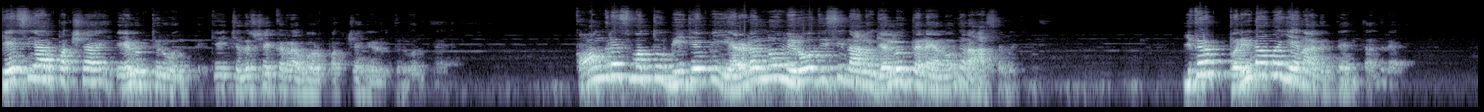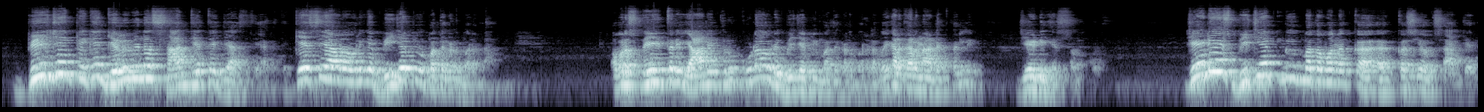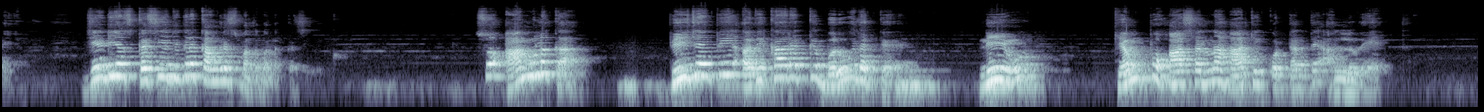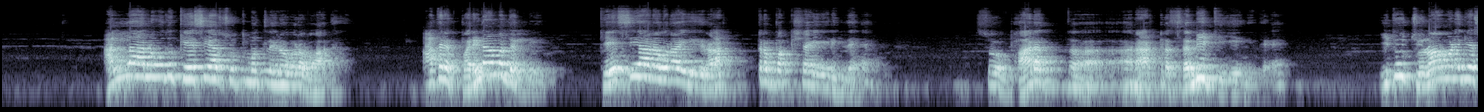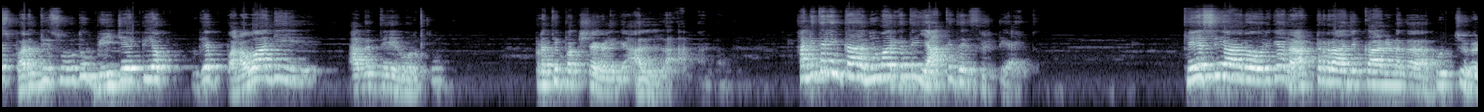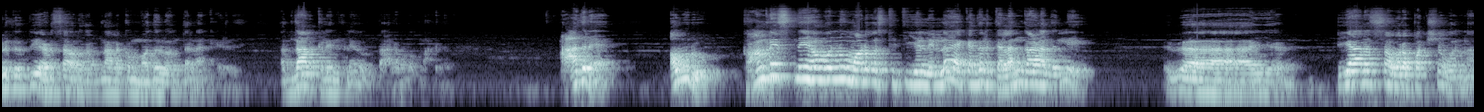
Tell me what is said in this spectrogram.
ಕೆ ಸಿ ಆರ್ ಪಕ್ಷ ಹೇಳುತ್ತಿರುವಂತೆ, ಕೆ ಚಂದ್ರಶೇಖರ್ ರಾವ್ ಅವರ ಪಕ್ಷ ಹೇಳುತ್ತಿರುವಂತೆ, ಕಾಂಗ್ರೆಸ್ ಮತ್ತು ಬಿ ಜೆ ಪಿ ಎರಡನ್ನೂ ವಿರೋಧಿಸಿ ನಾನು ಗೆಲ್ಲುತ್ತೇನೆ ಅನ್ನೋದರ ಆಸೆ ಬೇಕು ಇದರ ಪರಿಣಾಮ ಏನಾಗುತ್ತೆ ಅಂತಂದರೆ ಬಿ ಜೆ ಪಿಗೆ ಗೆಲುವಿನ ಸಾಧ್ಯತೆ ಜಾಸ್ತಿ ಆಗುತ್ತೆ. ಕೆ ಸಿ ಆರ್ ಅವರಿಗೆ ಬಿ ಜೆ ಪಿ ಮತಗಳು ಬರಲ್ಲ. ಅವರ ಸ್ನೇಹಿತರು ಯಾರಿದ್ರೂ ಕೂಡ ಅವರಿಗೆ ಬಿ ಜೆ ಪಿ ಮತಗಳು ಬರಲ್ಲ. ಬೇಕಾದ್ರೆ ಕರ್ನಾಟಕದಲ್ಲಿ ಜೆ ಡಿ ಎಸ್ ಅನ್ಕೊಳ್ಳಿ J D S B J P ಮತವನ್ನು ಕಸಿಯೋದು ಸಾಧ್ಯನೇ ಜೆ ಡಿ ಎಸ್ ಕಸಿಯದಿದ್ದರೆ ಕಾಂಗ್ರೆಸ್ ಮತವನ್ನು ಕಸಿಬೇಕು ಸೊ ಆ ಮೂಲಕ ಬಿ ಜೆ ಪಿ ಅಧಿಕಾರಕ್ಕೆ ಬರುವುದಕ್ಕೆ ನೀವು ಕೆಂಪು ಹಾಸನ್ನ ಹಾಕಿಕೊಟ್ಟಂತೆ ಅಲ್ಲವೇ? ಅಲ್ಲ ಅನ್ನುವುದು ಕೆ ಸಿ ಆರ್ ಸುತ್ತಮುತ್ತಲಿರೋವರ ವಾದ. ಆದರೆ ಪರಿಣಾಮದಲ್ಲಿ ಕೆ ಸಿ ಆರ್ ಅವರ ಈ ರಾಷ್ಟ್ರ ಪಕ್ಷ ಏನಿದೆ? ಸೊ ಭಾರತ ರಾಷ್ಟ್ರ ಸಮಿತಿ ಏನಿದೆ? ಇದು ಚುನಾವಣೆಗೆ ಸ್ಪರ್ಧಿಸುವುದು ಬಿ ಜೆ ಪಿಯಗೆ ಪರವಾಗಿ ಆಗುತ್ತೆ ಹೊರತು ಪ್ರತಿಪಕ್ಷಗಳಿಗೆ ಅಲ್ಲ ಅನ್ನೋದು. ಹಾಗಿದ್ದರೆ ಇಂಥ ಅನಿವಾರ್ಯತೆ ಯಾಕೆ ಸೃಷ್ಟಿಯಾಯಿತು ಕೆ ಸಿ ಆರ್ ಅವರಿಗೆ ರಾಷ್ಟ್ರ ರಾಜಕಾರಣದ ಹುಚ್ಚು ಹಿಡಿದದ್ದು ಎರಡು ಸಾವಿರದ ಹದಿನಾಲ್ಕು ಮೊದಲು ಅಂತ ನಾನು ಹೇಳಿದೆ. ಹದಿನಾಲ್ಕರಿಂದಲೇ ಅವರು ಪ್ರಾರಂಭ ಮಾಡಿದರು. ಆದರೆ ಅವರು ಕಾಂಗ್ರೆಸ್ ಸ್ನೇಹವನ್ನು ಮಾಡುವ ಸ್ಥಿತಿಯಲ್ಲಿಲ್ಲ, ಯಾಕಂದರೆ ತೆಲಂಗಾಣದಲ್ಲಿ ಟಿ ಆರ್ ಎಸ್ ಅವರ ಪಕ್ಷವನ್ನು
